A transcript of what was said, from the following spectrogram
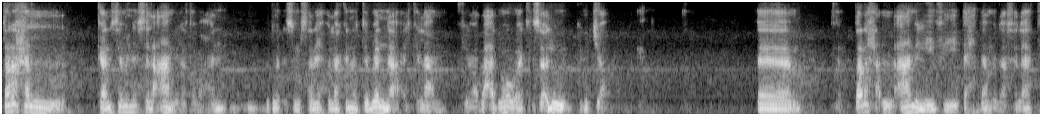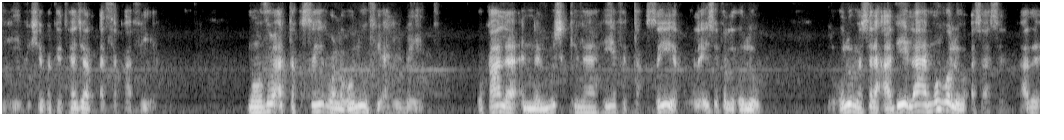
طرح. كان يسمي نفسه العاملة طبعا بدون اسم صريح ولكنه تبنى الكلام فيما بعد وهو تسألوه يمكن تجاوب طرح العاملي في إحدى مداخلاته في شبكة هجر الثقافية موضوع التقصير والغلو في أهل البيت. وقال أن المشكلة هي في التقصير وليس في الغلو. الغلو مسألة عادية لا مو غلو أساسا. هذا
